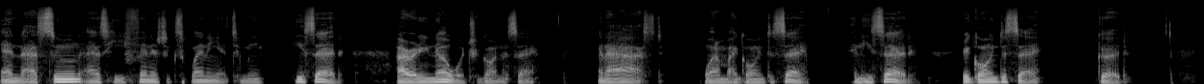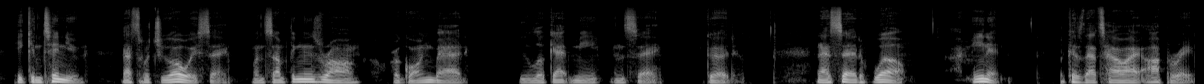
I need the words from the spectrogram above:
and as soon as he finished explaining it to me, he said, I already know what you're going to say. And I asked, What am I going to say? And he said, You're going to say, Good. He continued, That's what you always say. When something is wrong or going bad, you look at me and say, Good. And I said, Well, I mean it, because that's how I operate.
